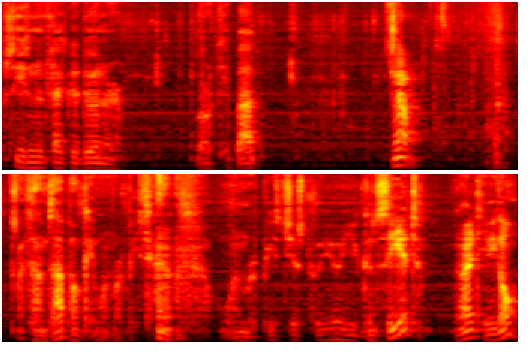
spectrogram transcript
Seasoned like a doner or a kebab. Yeah. Thumbs up. Okay, one more piece. one more piece just for you. You can see it. Alright, here we go.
